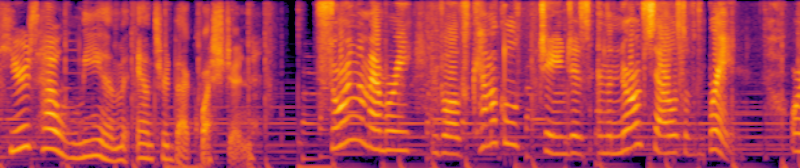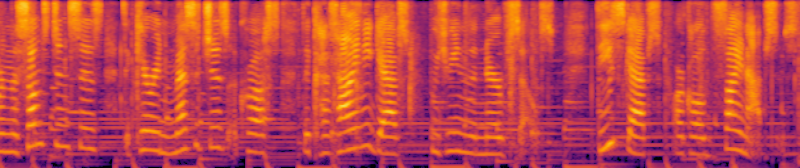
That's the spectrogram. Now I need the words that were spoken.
Here's how Liam answered that question. Storing a memory involves chemical changes in the nerve cells of the brain, or in the substances that carry messages across the tiny gaps between the nerve cells. These gaps are called synapses.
